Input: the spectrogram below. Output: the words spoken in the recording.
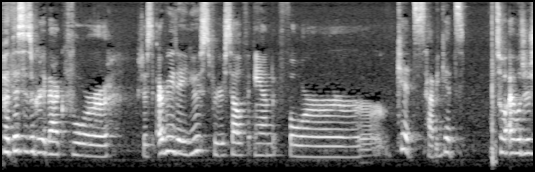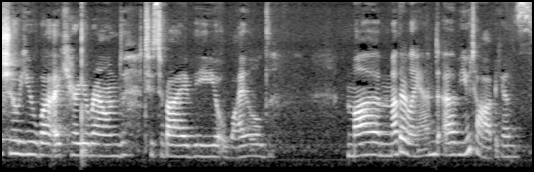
But this is a great bag for just everyday use for yourself and for kids having kids. So I will just show you what I carry around to survive the wild mo motherland of Utah because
